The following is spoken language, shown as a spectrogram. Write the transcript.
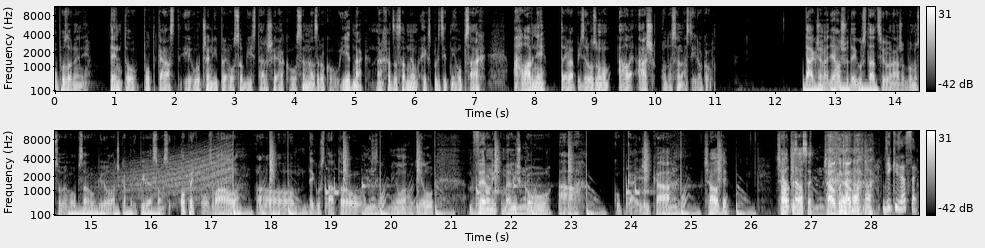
Upozornenie. Tento podcast je určený pre osoby staršie ako 18 rokov. Jednak nachádza sa v ňom explicitný obsah a hlavne treba piť s rozumom, ale až od 18 rokov. Takže na ďalšiu degustáciu nášho bonusového obsahu grilovačka pri pive som si opäť pozval uh, degustátorov z minulého dielu Veroniku Meliškovú a Kupka Ježika. Čaute. Čaute Čauko. zase. Čauko, čauko. Díky zase.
